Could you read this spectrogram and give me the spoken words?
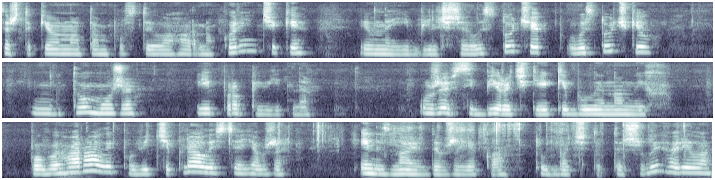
Все ж таки, вона там пустила гарно корінчики, і в неї більше листочок, листочків, то може і проквітне. Уже всі бірочки, які були на них, повигорали, повідчіплялися. Я вже і не знаю, де вже яка. Тут, бачите, теж вигоріла.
